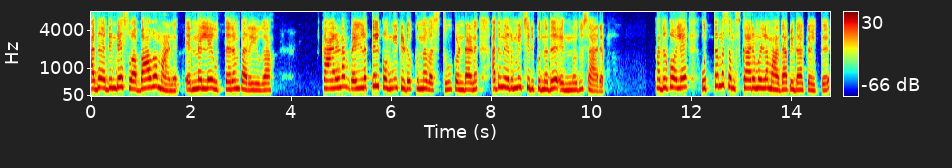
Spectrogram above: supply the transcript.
അത് അതിന്റെ സ്വഭാവമാണ് എന്നല്ലേ ഉത്തരം പറയുക? കാരണം വെള്ളത്തിൽ പൊങ്ങിക്കിടക്കുന്ന വസ്തു കൊണ്ടാണ് അത് നിർമ്മിച്ചിരിക്കുന്നത് എന്നതു സാരം. അതുപോലെ ഉത്തമ സംസ്കാരമുള്ള മാതാപിതാക്കൾക്ക്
